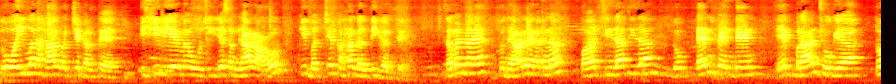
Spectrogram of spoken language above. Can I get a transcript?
तो वही वाला हाल बच्चे करते हैं। इसीलिए मैं वो चीज़ें समझा रहा हूँ कि बच्चे कहाँ गलती करते हैं। समझ में आया? तो ध्यान में रखना पाँच सीधा सीधा तो एन पेंटेन एक ब्रांच हो गया तो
